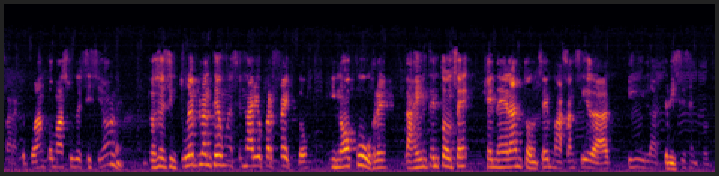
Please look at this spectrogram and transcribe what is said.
para que puedan tomar sus decisiones. Entonces, si tú le planteas un escenario perfecto y no ocurre, la gente entonces genera entonces más ansiedad y la crisis entonces.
